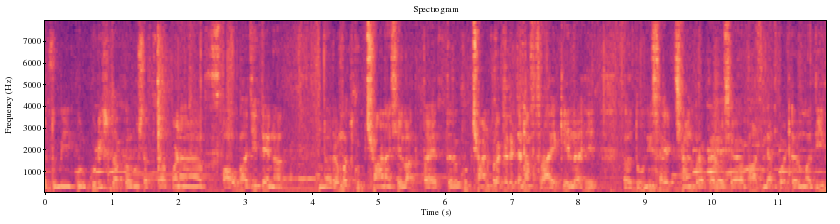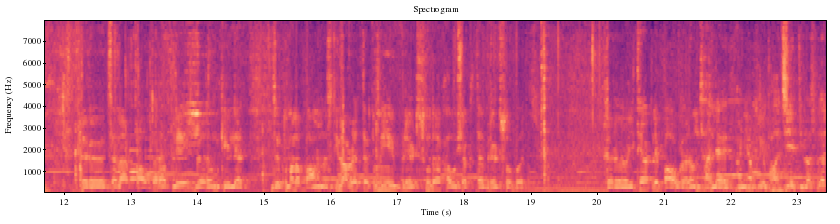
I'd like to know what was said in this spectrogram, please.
तर तुम्ही कुरकुरीसुद्धा करू शकता. पण पावभाजीत आहे ना नरमच खूप छान असे लागत आहेत तर खूप छान प्रकारे त्यांना फ्राय केलं आहे. दोन्ही साईड छान प्रकारे अशा भाजल्यात बटरमध्ये. तर चला पाव तर आपले गरम केल्यात. जर तुम्हाला पाव नसतील आवडत तर तुम्ही ब्रेडसुद्धा खाऊ शकता ब्रेडसोबत तर इथे आपले पाव गरम झाले आहेत आणि आपली भाजी आहे तिलासुद्धा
